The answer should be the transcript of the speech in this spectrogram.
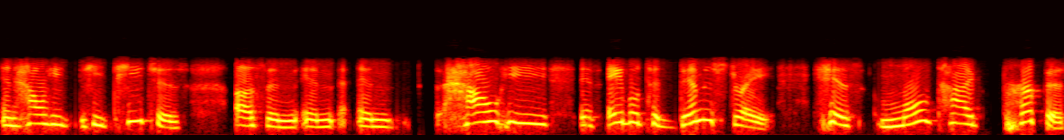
in how he he teaches us and and and how he is able to demonstrate his multi purpose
